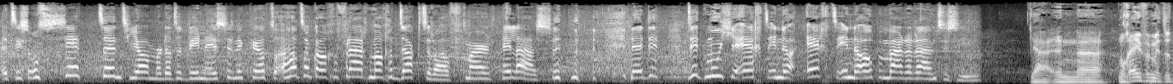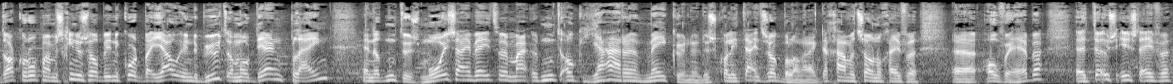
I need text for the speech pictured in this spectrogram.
Het is ontzettend jammer dat het binnen is. En ik had, had ook al gevraagd, mag het dak eraf? Maar helaas. nee, dit, dit moet je echt in, de, echt in de openbare ruimte zien. Ja, en uh, nog even met het dak erop, maar misschien dus wel binnenkort bij jou in de buurt. Een modern plein. En dat moet dus mooi zijn, weten we, maar het moet ook jaren mee kunnen. Dus kwaliteit is ook belangrijk. Daar gaan we het zo nog even uh, over hebben. Uh, Teus, eerst even,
